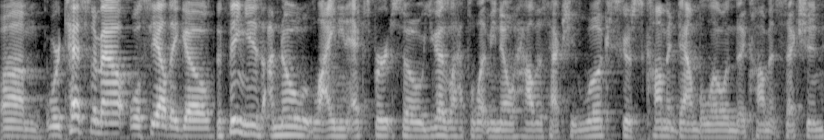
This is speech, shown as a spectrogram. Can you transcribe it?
um, we're testing them out. We'll see how they go. The thing is, I'm no lighting expert, so you guys will have to let me know how this actually looks. Just comment down below in the comment section.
